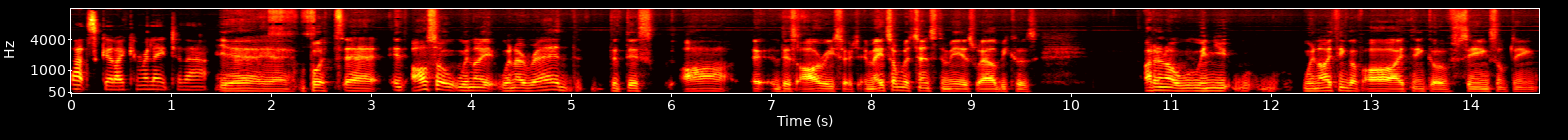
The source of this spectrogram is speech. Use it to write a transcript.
that's good. I can relate to that. Yeah, yeah. yeah. But uh, it also when I when I read that this ah uh, this awe research, it made so much sense to me as well because I don't know when you when I think of awe, I think of seeing something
